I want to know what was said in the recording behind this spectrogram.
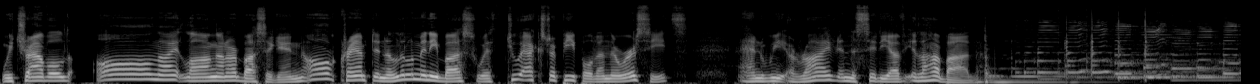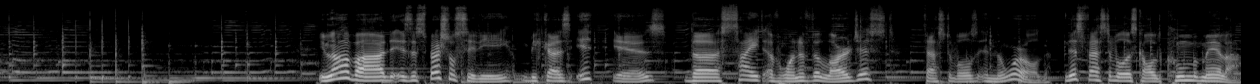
we traveled all night long on our bus again, all cramped in a little minibus with two extra people than there were seats, and we arrived in the city of Allahabad. Allahabad is a special city because it is the site of one of the largest festivals in the world. This festival is called Kumbh Mela.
